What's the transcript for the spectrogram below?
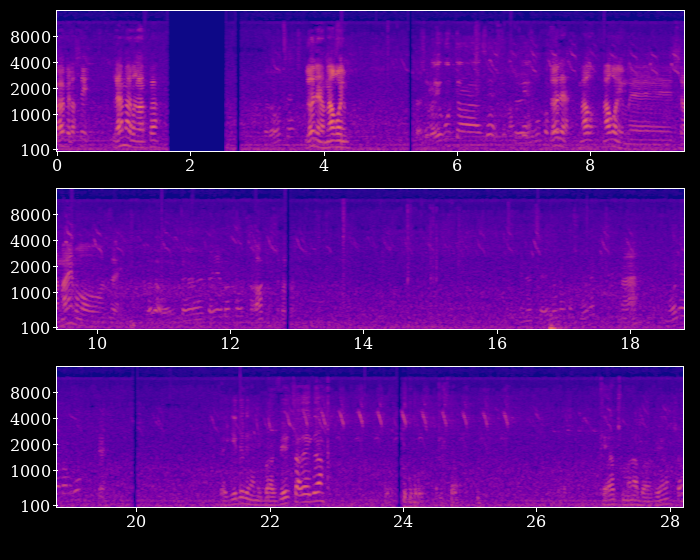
פאבל אחי, למה על רמפה? אתה לא רוצה? לא יודע, מה רואים? שלא יראו את הזה, זה מפריע. לא יודע, מה מה רואים? אה, שמיים או זה? לא, לא. אוקיי, סבבה. צעיר אמרת שמונה? מה? שמונה הם אמרו? כן. תגידי לי, אני באוויר כרגע? קריית שמונה באוויר עכשיו?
